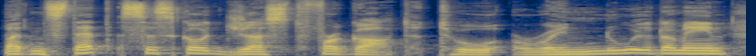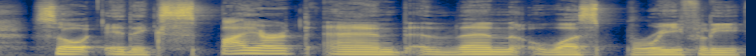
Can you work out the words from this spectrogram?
but instead Cisco just forgot to renew the domain. So it expired and then was briefly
